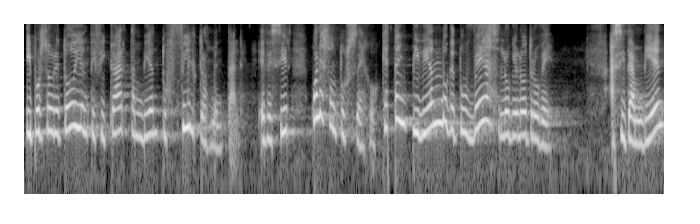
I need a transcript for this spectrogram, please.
Y por sobre todo identificar también tus filtros mentales, es decir, cuáles son tus sesgos, qué está impidiendo que tú veas lo que el otro ve. Así también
